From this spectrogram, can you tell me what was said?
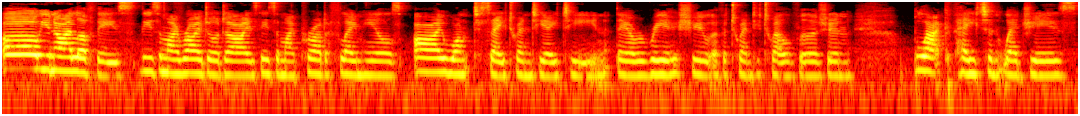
Oh, you know, I love these. These are my Ride or Dies. These are my Prada Flame Heels. I want to say 2018. They are a reissue of a 2012 version. Black patent wedges,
